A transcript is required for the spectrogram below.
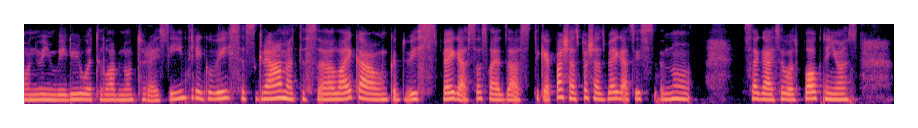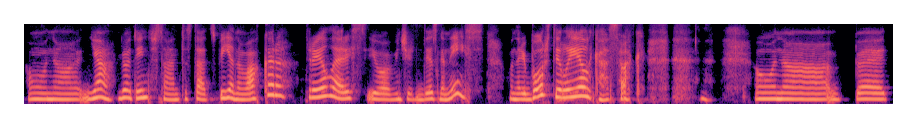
un viņi bija ļoti labi noturējusi intrigu visas grāmatas laikā, un kad viss beigās saslēdzās, tikai pašās, pašās beigās viss nu, sagāja savos plauktiņos. Un, jā, ļoti interesanti. Tas tāds viena vakara trilleris, jo viņš ir diezgan īss un arī burti lieli, kā saka. un, uh, bet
